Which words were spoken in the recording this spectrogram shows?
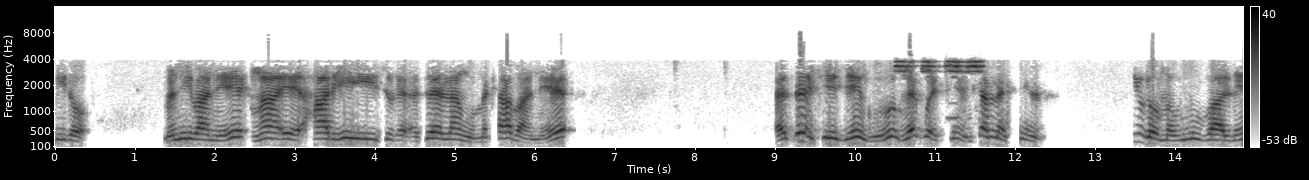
ပြီးတော့မနေပါနဲ့ငါရဲ့ဟာဒီဆိုတဲ့အစွဲလန်းကိုမထားပါနဲ့အသက်ရှိခြင်းကိုလက်ွက်ခြင်းတတ်မှတ်ခြင်းပြုတော်မမူပါလေ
